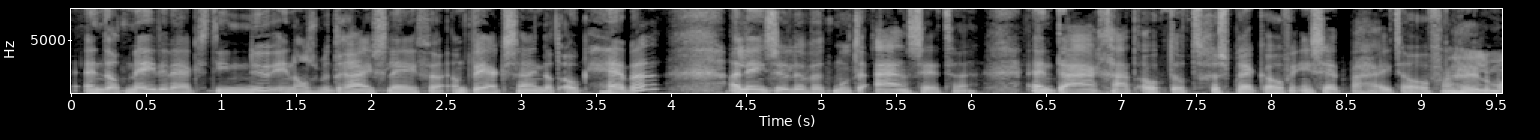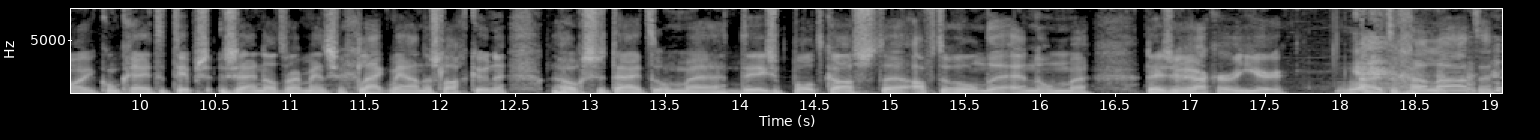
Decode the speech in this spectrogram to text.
en dat medewerkers die nu in ons bedrijfsleven aan het werk zijn, dat ook hebben. Alleen zullen we het moeten aanzetten. En daar gaat ook dat gesprek over inzetbaarheid over. Hele mooie concrete tips zijn dat waar mensen gelijk mee aan de slag kunnen. De hoogste tijd om uh, deze podcast uh, af te ronden en om uh, deze rakker hier uit te gaan laten.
